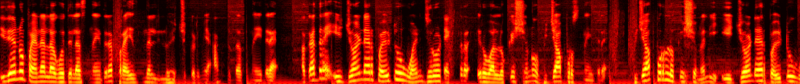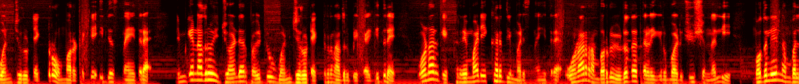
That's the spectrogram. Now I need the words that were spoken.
ಇದೇನು ಫೈನಲ್ ಆಗೋದಿಲ್ಲ ಸ್ನೇಹಿತರೆ. ಪ್ರೈಸ್ನಲ್ಲಿ ಇನ್ನೂ ಹೆಚ್ಚು ಕಡಿಮೆ ಆಗ್ತದೆ ಸ್ನೇಹಿತರೆ. ಹಾಗಾದ್ರೆ ಈ John Deere five two one zero tractor ಇರುವ ಲೊಕೇಶನ್ ಬಿಜಾಪುರ ಸ್ನೇಹಿತರೆ. ಬಿಜಾಪುರ ಲೊಕೇಶನ್ ಅಲ್ಲಿ ಈ John Deere five two one zero tractor ಮಾರಾಟಕ್ಕೆ ಇದೆ ಸ್ನೇಹಿತರೆ. ನಿಮ್ಗೇನಾದ್ರೂ ಈ John Deere five two one zero tractor ಏನಾದ್ರೂ ಬೇಕಾಗಿದ್ರೆ ಓನರ್ಗೆ ಕರೆ ಮಾಡಿ ಖರೀದಿ ಮಾಡಿ ಸ್ನೇಹಿತರೆ. ಓನರ್ ನಂಬರ್ ಇಡದ ತಳಗಿರುವ ಡಿಸ್ಕ್ರಿಪ್ಷನ್ನಲ್ಲಿ ಮೊದಲೇ ನಂಬರ್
